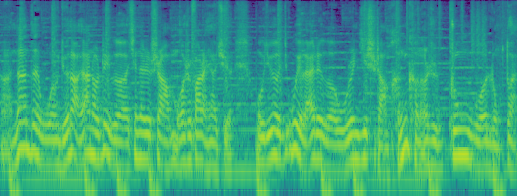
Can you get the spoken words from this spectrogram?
啊。那这我觉得按照这个现在这个市场模式发展下去，我觉得未来这个无人机市场很可能是中国垄断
